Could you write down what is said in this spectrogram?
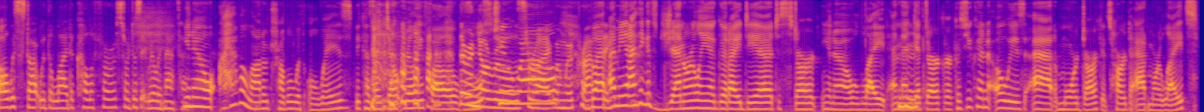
always start with the lighter color first, or does it really matter? You know, I have a lot of trouble with always because I don't really follow there rules are no rules, well, right, when we're crafting. But I mean, I think it's generally a good idea to start, you know, light and then mm -hmm. get darker because you can always add more dark. It's hard to add more lights.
